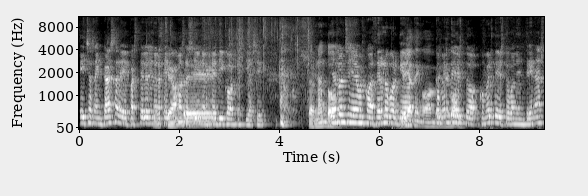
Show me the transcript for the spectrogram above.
hechas en casa de pasteles energéticos, más así energéticos, hostia, sí. Fernando, Ya os lo enseñaremos cómo hacerlo porque Yo ya tengo hambre, me comerte esto, comerte esto cuando entrenas,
